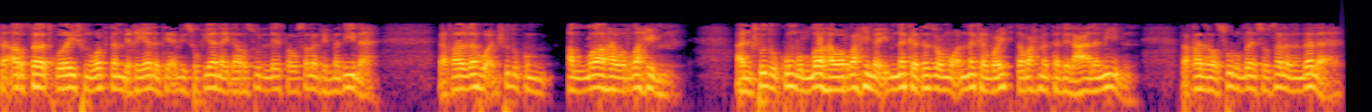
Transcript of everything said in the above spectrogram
فأرسلت قريش وفدا بقيادة أبي سفيان إلى رسول الله صلى الله عليه وسلم في المدينة. فقال له أنشدكم الله والرحم أنشدكم الله والرحم إنك تزعم أنك بعثت رحمة للعالمين. فقال رسول الله صلى الله عليه وسلم بلى.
